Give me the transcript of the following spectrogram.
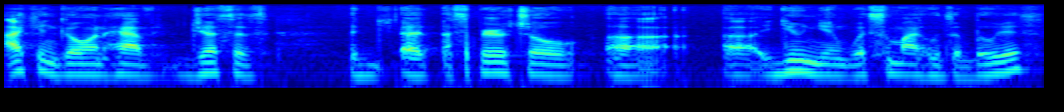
I can go and have just as a, a, a spiritual uh, uh, union with somebody who's a Buddhist,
